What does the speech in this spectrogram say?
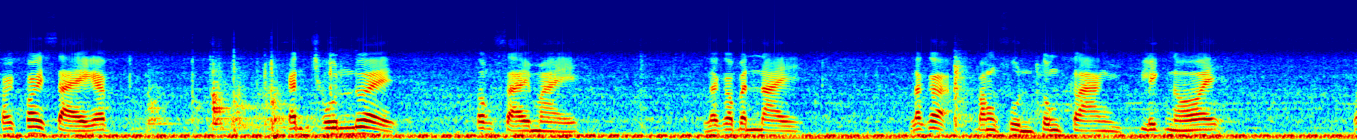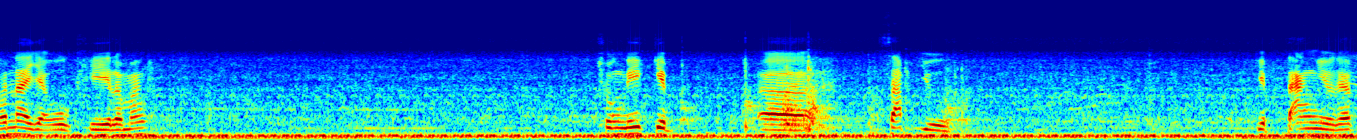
ค่อยๆใส่ครับ กันชนด้วยต้องใส่ใหม่ แล้วก็บันได แล้วก็บังฝุ่นตรงกลางอีกเล็กน้อย ก็น่าจะโอเคแล้วมั้งช่วงนี้เก็บซับอยู่ เก็บตังค์อยู่ครับ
